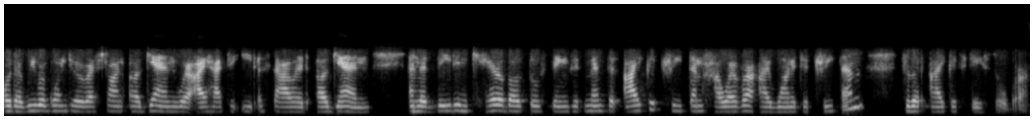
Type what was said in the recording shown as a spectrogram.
or that we were going to a restaurant again where I had to eat a salad again, and that they didn't care about those things. It meant that I could treat them however I wanted to treat them so that I could stay sober.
